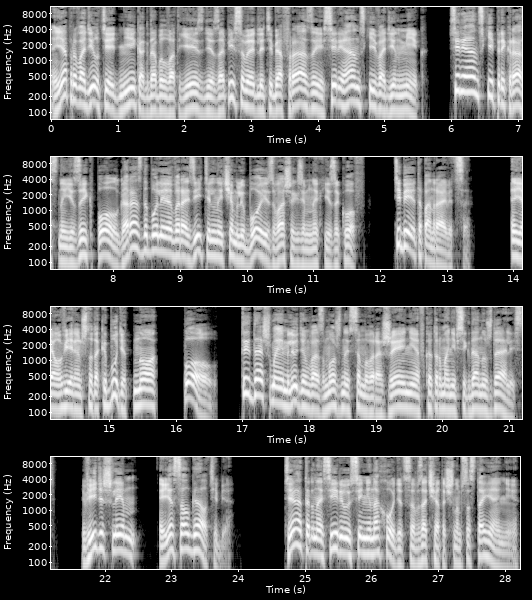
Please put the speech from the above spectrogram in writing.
Я проводил те дни, когда был в отъезде, записывая для тебя фразы «сирианский в один миг». Сирианский прекрасный язык, Пол, гораздо более выразительный, чем любой из ваших земных языков. Тебе это понравится. Я уверен, что так и будет, но... Пол, ты дашь моим людям возможность самовыражения, в котором они всегда нуждались. Видишь ли, я солгал тебе. Театр на Сириусе не находится в зачаточном состоянии.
